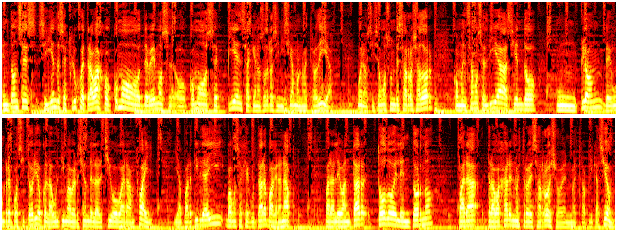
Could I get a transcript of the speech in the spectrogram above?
Entonces, siguiendo ese flujo de trabajo, ¿cómo debemos o cómo se piensa que nosotros iniciamos nuestro día? Bueno, si somos un desarrollador, comenzamos el día haciendo un clon de un repositorio con la última versión del archivo Vagrant File y a partir de ahí vamos a ejecutar Vagrant App para levantar todo el entorno para trabajar en nuestro desarrollo, en nuestra aplicación.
